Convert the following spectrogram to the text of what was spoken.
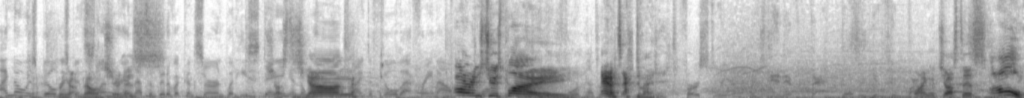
I know his build bring has up been slender, and that's a bit of a concern, but he's staying Justice in the Young. trying to fill that frame out. Orange juice play. And it's activated. First three, and if that doesn't get you fired Playing with Justice. Oh,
